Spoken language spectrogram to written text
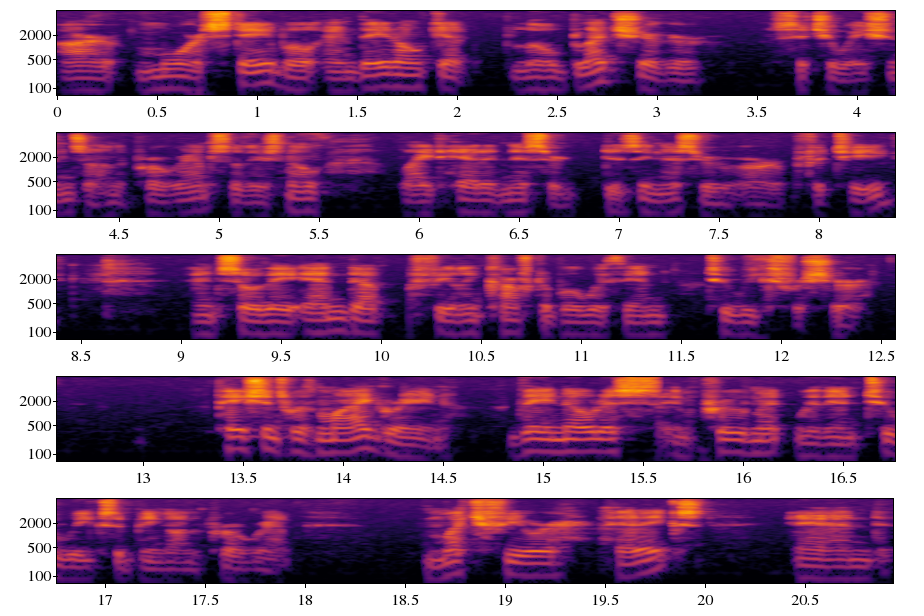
are more stable and they don't get low blood sugar situations on the program, so there's no lightheadedness or dizziness or, or fatigue. And so they end up feeling comfortable within two weeks for sure. Patients with migraine, they notice improvement within two weeks of being on the program. Much fewer headaches and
